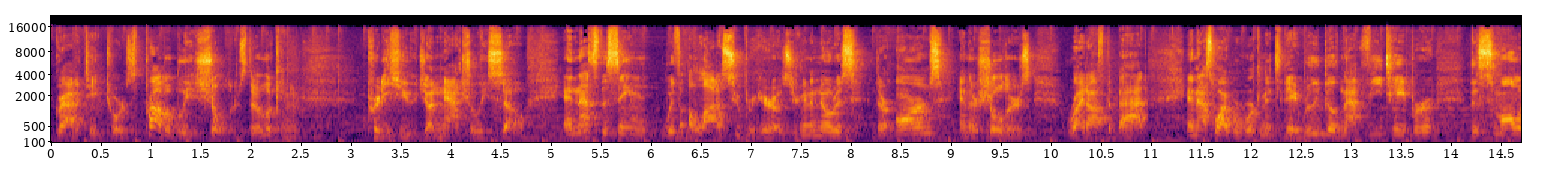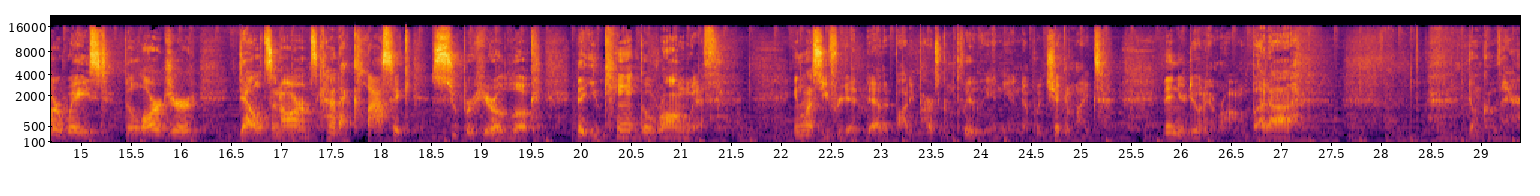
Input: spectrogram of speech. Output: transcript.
gravitate towards is probably his shoulders. They're looking pretty huge, unnaturally so. And that's the same with a lot of superheroes. You're gonna notice their arms and their shoulders right off the bat. And that's why we're working it today, really building that V-taper, the smaller waist, the larger delts and arms, kind of that classic superhero look that you can't go wrong with. Unless you forget the other body parts completely and you end up with chicken legs. Then you're doing it wrong. But uh, don't go there.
